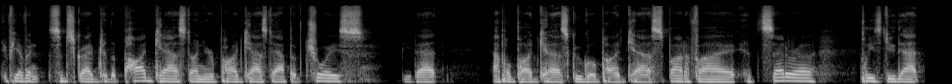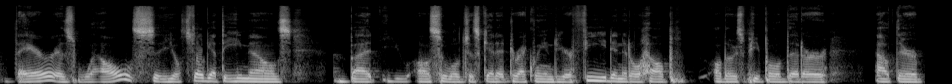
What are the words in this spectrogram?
If you haven't subscribed to the podcast on your podcast app of choice, be that Apple Podcasts, Google Podcasts, Spotify, etc., please do that there as well. So you'll still get the emails, but you also will just get it directly into your feed and it'll help all those people that are out there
